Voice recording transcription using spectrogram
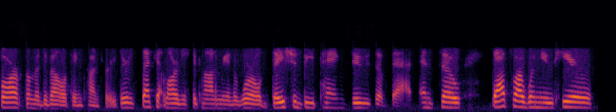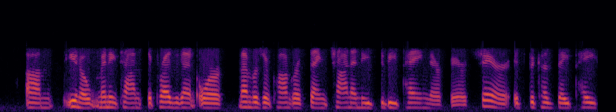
far from a developing country. They're the second largest economy in the world. They should be paying dues of that. And so that's why when you hear, um, you know, many times the president or members of Congress saying China needs to be paying their fair share, it's because they pay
